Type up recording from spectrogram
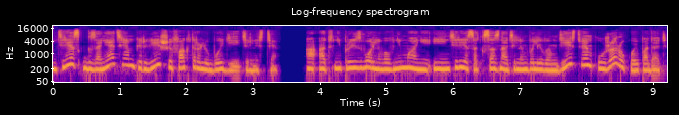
Интерес к занятиям – первейший фактор любой деятельности. А от непроизвольного внимания и интереса к сознательным волевым действиям уже рукой подать.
